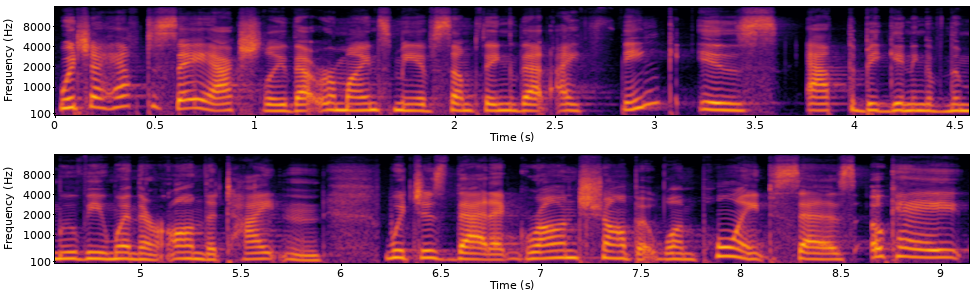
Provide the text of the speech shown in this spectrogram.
Which I have to say, actually, that reminds me of something that I think is at the beginning of the movie when they're on the Titan, which is that at Grandchamp at one point says, okay,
